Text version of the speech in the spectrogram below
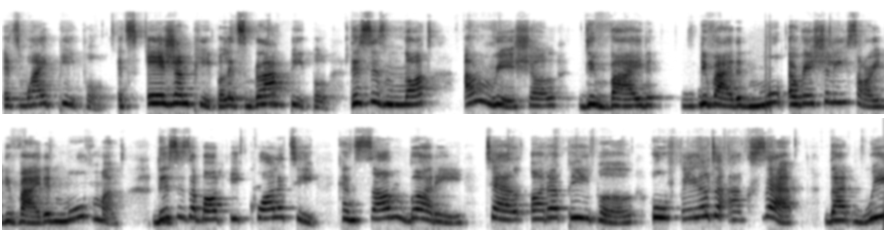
It's white people, it's Asian people, it's black people. This is not a racial divide divided move a racially sorry divided movement this is about equality can somebody tell other people who fail to accept that we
